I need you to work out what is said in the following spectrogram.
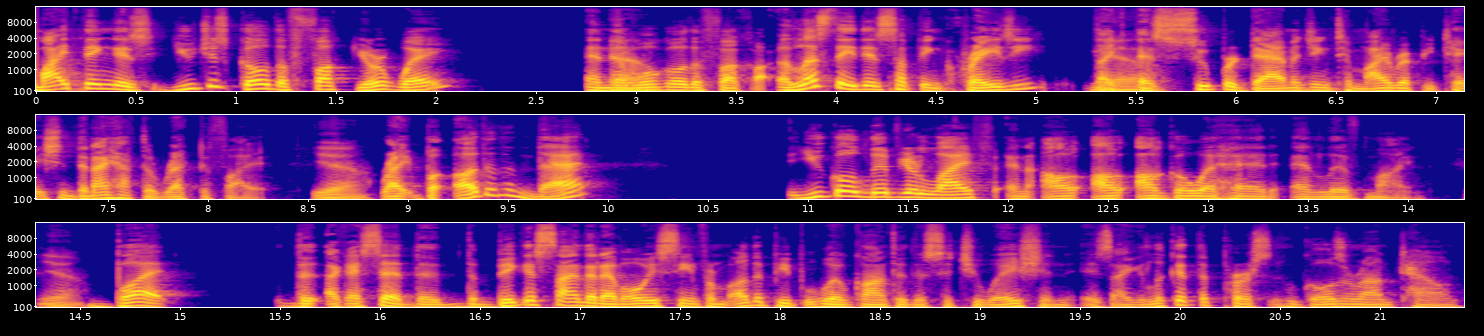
my thing is you just go the fuck your way and then Yeah. we'll go the fuck unless they did something crazy like Yeah. that's super damaging to my reputation then i have to rectify it yeah. right but other than that you go live your life and i'll i'll, I'll go ahead and live mine Yeah. but the, like I said, the, the biggest sign that I've always seen from other people who have gone through this situation is I look at the person who goes around town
